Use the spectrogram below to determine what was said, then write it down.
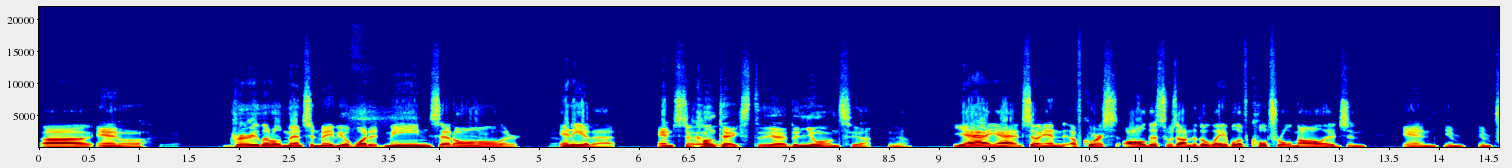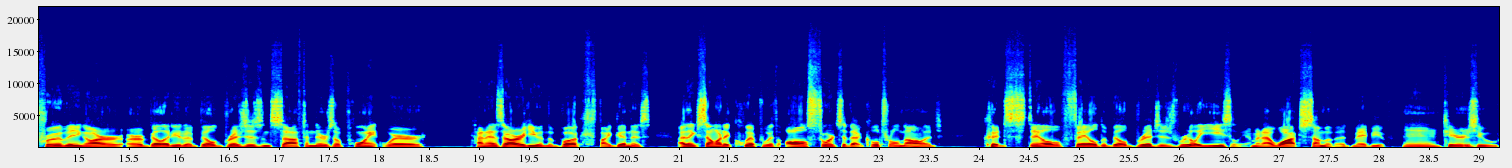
uh, and uh, yeah. very little mention maybe of what it means at all or yeah. any of that. And so the context, yeah, the nuance, yeah, yeah, yeah, yeah. And so, and of course, all this was under the label of cultural knowledge and and Im- improving our our ability to build bridges and stuff. And there's a point where, kind of as I argue in the book, my goodness, I think someone equipped with all sorts of that cultural knowledge could still fail to build bridges really easily. I mean, I watched some of it, maybe mm. peers mm. who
